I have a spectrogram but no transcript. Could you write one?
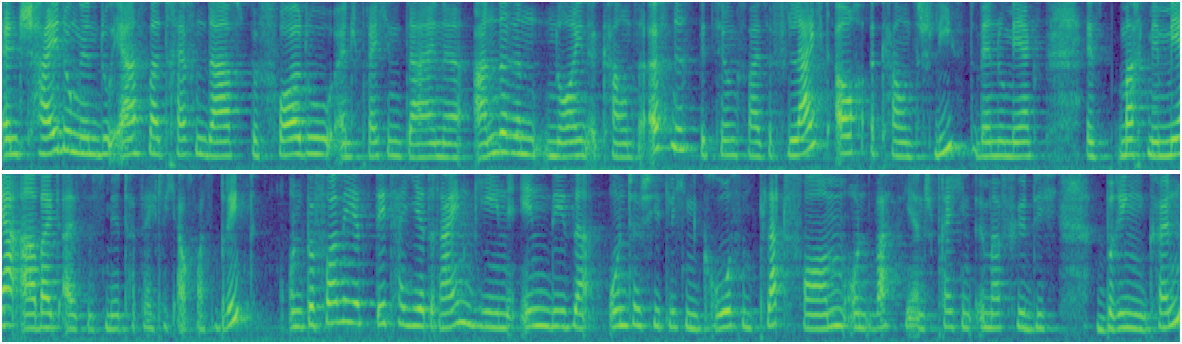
Entscheidungen du erstmal treffen darfst, bevor du entsprechend deine anderen neuen Accounts eröffnest, beziehungsweise vielleicht auch Accounts schließt, wenn du merkst, es macht mir mehr Arbeit, als es mir tatsächlich auch was bringt. Und bevor wir jetzt detailliert reingehen in diese unterschiedlichen großen Plattformen und was sie entsprechend immer für dich bringen können,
